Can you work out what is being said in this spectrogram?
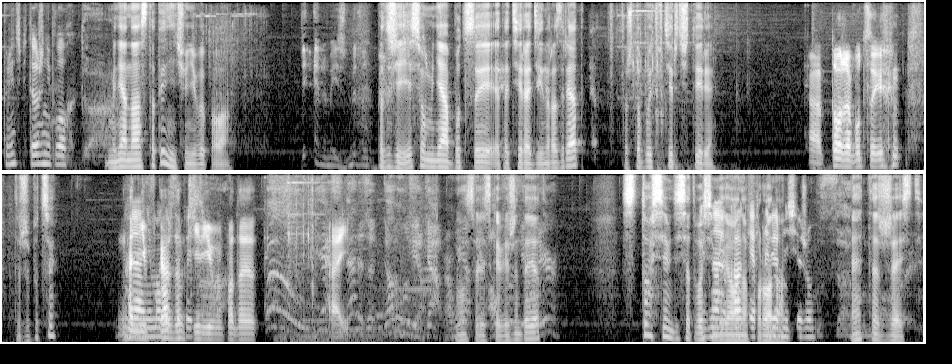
В принципе, тоже неплохо. У меня на статы ничего не выпало. Подожди, если у меня буцы это тир 1 разряд, то что будет в тир 4? А, тоже буцы. Тоже буцы? Да, Они они в каждом выпасть. тире выпадают. Ай. Ну, Солиска Vision дает. 178 Не знаю, миллионов как урона. Это жесть.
